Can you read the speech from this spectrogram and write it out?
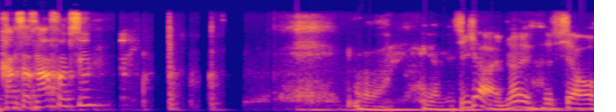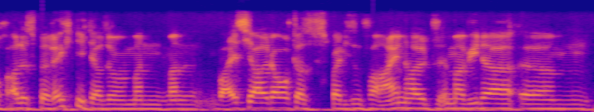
Kannst du das nachvollziehen? Ja, Sicherheit. Ne? Ist ja auch alles berechtigt. Also man, man weiß ja halt auch, dass bei diesem Verein halt immer wieder ähm,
